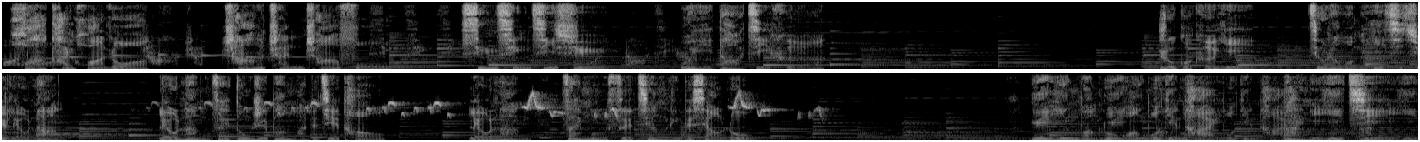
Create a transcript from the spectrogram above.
花开花落，茶沉茶浮，心情积蓄，味道几何？如果可以，就让我们一起去流浪，流浪在冬日傍晚的街头，流浪在暮色降临的小路。乐音网络广播电台，带你一起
